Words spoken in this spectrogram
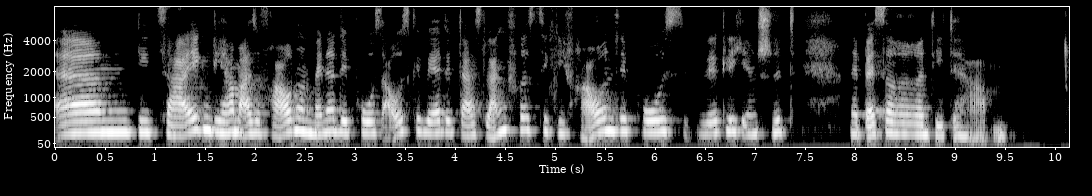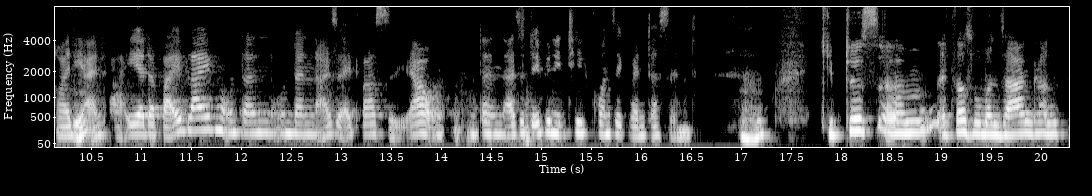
ähm, die zeigen, die haben also Frauen- und Männerdepots ausgewertet, dass langfristig die Frauendepots wirklich im Schnitt eine bessere Rendite haben. Weil die mhm. einfach eher dabei bleiben und dann, und dann also etwas, ja, und, und dann also definitiv konsequenter sind. Mhm. Gibt es ähm, etwas, wo man sagen kann,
